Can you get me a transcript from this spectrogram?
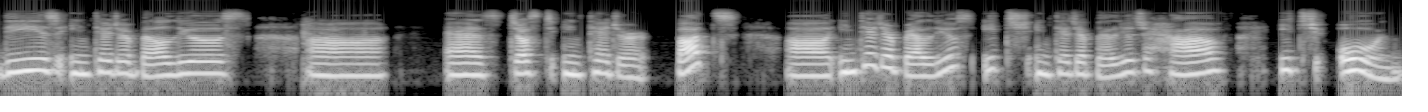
these integer values uh, as just integer, but uh, integer values, each integer values have its own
